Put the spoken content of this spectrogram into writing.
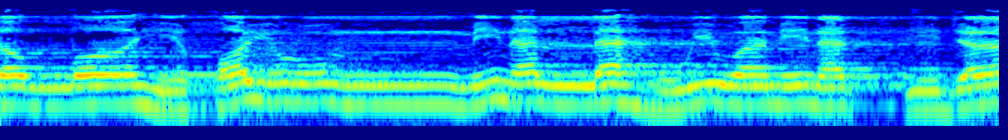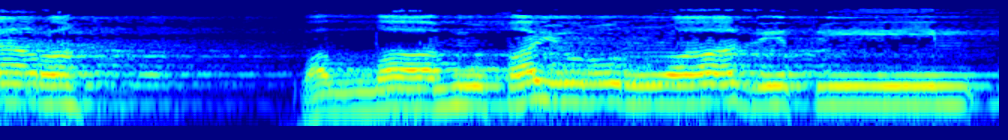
عند الله خير من اللهو ومن التجارة. والله خير الرازقين.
